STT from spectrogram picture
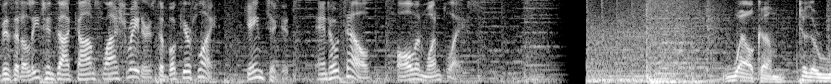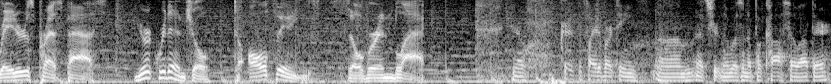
Visit Allegiant.com slash Raiders to book your flight, game tickets, and hotel all in one place. Welcome to the Raiders Press Pass, your credential to all things silver and black. You know, credit the fight of our team. Um, that certainly wasn't a Picasso out there.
